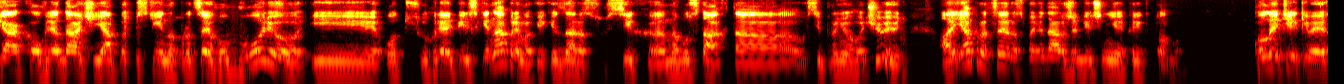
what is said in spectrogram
як оглядач, я постійно про це говорю. І от Гуляйпільський напрямок, який зараз всіх е, на вустах та всі про нього чують. А я про це розповідав вже більше ніж рік тому. Коли тільки е,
